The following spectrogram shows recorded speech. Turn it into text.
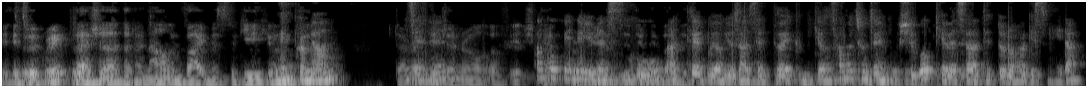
It's with great pleasure that I now invite Mr. Gi 네, Hyun 그러면 Director 이제는 General of HCAP 한국에 있는 유네스코 아태무형유산센터의 금경 사무총장을 모시고 개회사 듣도록 하겠습니다.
